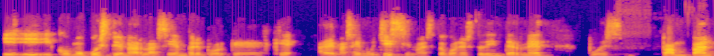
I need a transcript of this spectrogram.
y, cómo cuestionarla siempre, porque es que además hay muchísima. Esto con esto de Internet, pues pam, pam,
